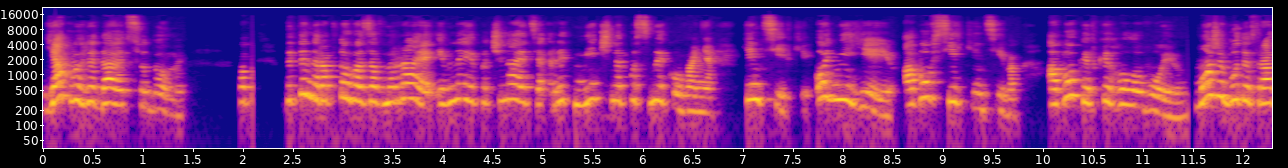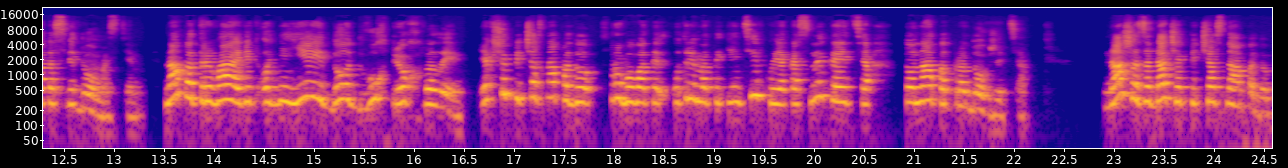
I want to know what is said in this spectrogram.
Як виглядають судоми? Дитина раптово завмирає і в неї починається ритмічне посмикування кінцівки однією або всіх кінцівок, або кивки головою. Може бути втрата свідомості. Напад триває від однієї до 2-3 хвилин. Якщо під час нападу спробувати утримати кінцівку, яка смикається, то напад продовжиться. Наша задача під час нападу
